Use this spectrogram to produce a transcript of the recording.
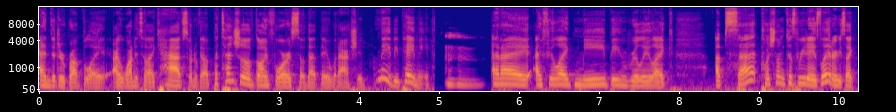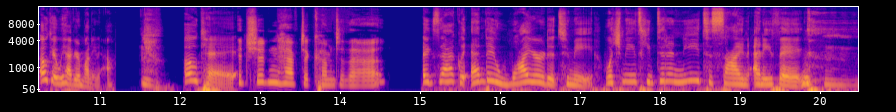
end it abruptly. I wanted to like have sort of a potential of going forward so that they would actually maybe pay me. hmm And I I feel like me being really like upset, pushing them because three days later he's like, okay, we have your money now. okay, It shouldn't have to come to that. Exactly. And they wired it to me, which means he didn't need to sign anything.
